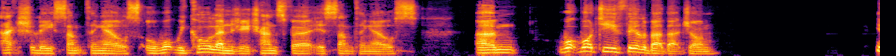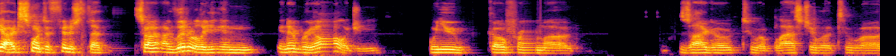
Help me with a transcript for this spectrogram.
actually something else or what we call energy transfer is something else. Um, what what do you feel about that, John? Yeah, I just wanted to finish that. So I literally in in embryology, when you go from a zygote to a blastula to a,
